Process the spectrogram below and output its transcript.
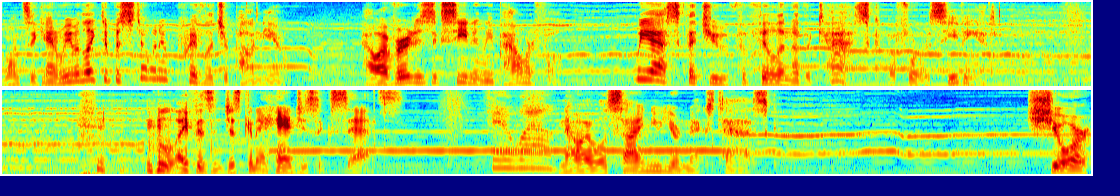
Once again, we would like to bestow a new privilege upon you. However, it is exceedingly powerful. We ask that you fulfill another task before receiving it. Life isn't just going to hand you success. Farewell. Now I will assign you your next task. Sure,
